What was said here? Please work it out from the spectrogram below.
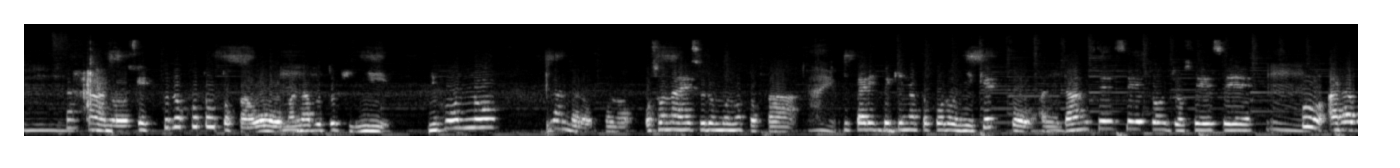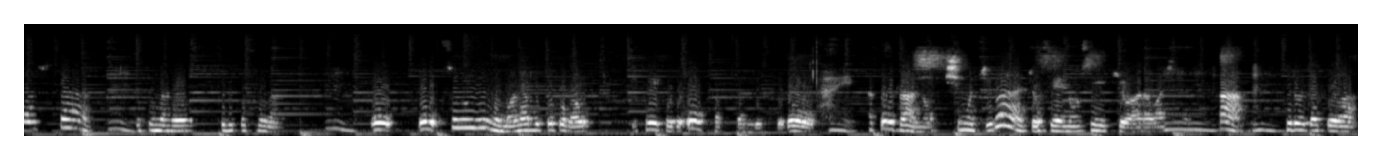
うん。なんかあの節句のこととかを学ぶときに、日本のなんだろうこのお供えするものとかはい。光的なところに結構あの男性性と女性性うん。を表したうん。お供えをすることがうん。おおそういうのを学ぶことが稽古で多かったんですけどはい。例えばあの下餅は女性の性器を表したりとかうん。白竹は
